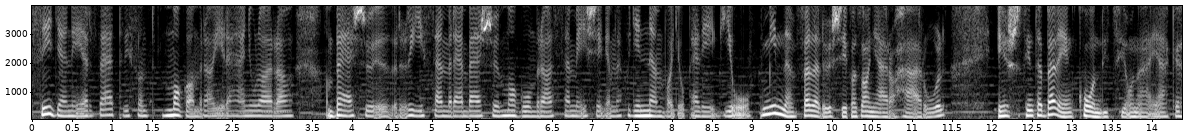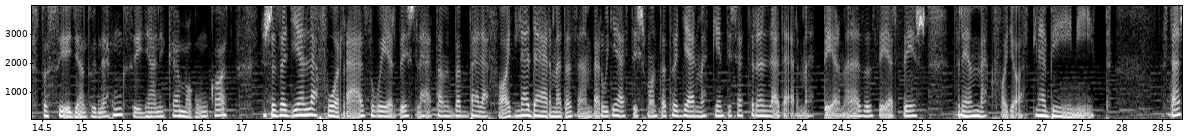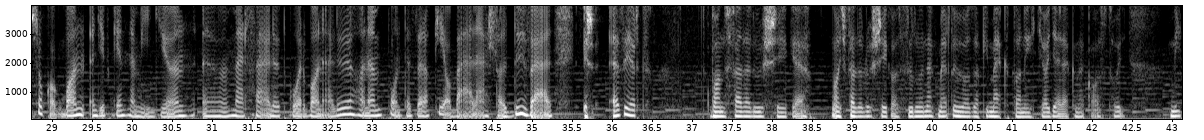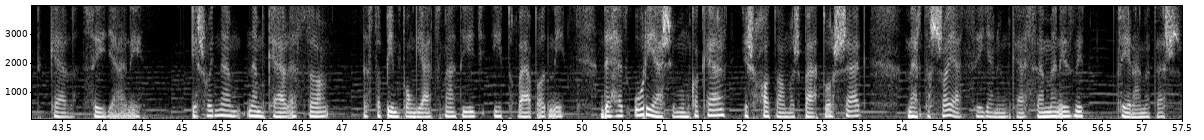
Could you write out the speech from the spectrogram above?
Szégyenérzet viszont magamra irányul, arra a belső részemre, belső magomra, a személyiségemnek, hogy én nem vagyok elég jó. Minden felelősség az anyára hárul, és szinte belén kondicionálják ezt a szégyent, hogy nekünk szégyelni kell magunkat. És ez egy ilyen leforrázó érzés lehet, amiben belefagy, ledermed az ember. Ugye ezt is mondtad, hogy gyermekként is egyszerűen ledermedtél, mert ez az érzés egyszerűen megfagyaszt, lebénít. Aztán sokakban egyébként nem így jön már felnőtt korban elő, hanem pont ezzel a kiabálással, dűvel. És ezért van felelőssége nagy felelősség a szülőnek, mert ő az, aki megtanítja a gyereknek azt, hogy mit kell szégyelni. És hogy nem, nem kell ezt a, ezt a pingpong játszmát így, így továbbadni. De ehhez óriási munka kell, és hatalmas bátorság, mert a saját szégyenünkkel szembenézni félelmetes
